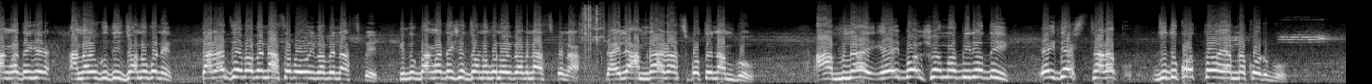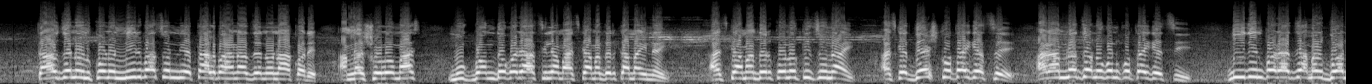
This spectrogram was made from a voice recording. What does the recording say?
বাংলাদেশের আনারগুতি জনগণের তারা যেভাবে নাচাবে, ওইভাবে নাচবে। কিন্তু বাংলাদেশের জনগণ ওইভাবে নাচবে না। তাইলে আমরা রাজপথে নামবো। আমরা এই বৈষম্য বিরোধী এই দেশ ছাড়া যদি করতে হয় আমরা করব। তাও যেন কোনো নির্বাচন নিয়ে তালবাহানা যেন না করে। আমরা ষোলো মাস মুখ বন্ধ করে আসছিলাম আজকে আমাদের কামাই নাই। আজকে আমাদের কোনো কিছু নাই। আজকে দেশ কোথায় গেছে? আর আমরা জনগণ কোথায় গেছি? দুই দিন পরে আজ আমার ঘর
